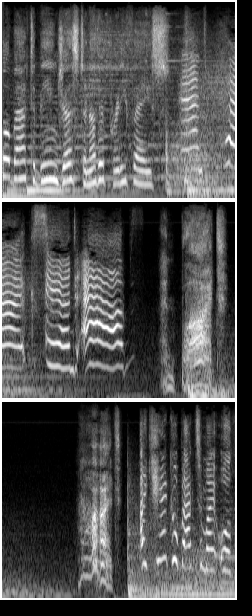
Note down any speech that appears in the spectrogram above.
Go back to being just another pretty face. And pecs. And abs. And butt. What? I can't go back to my old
